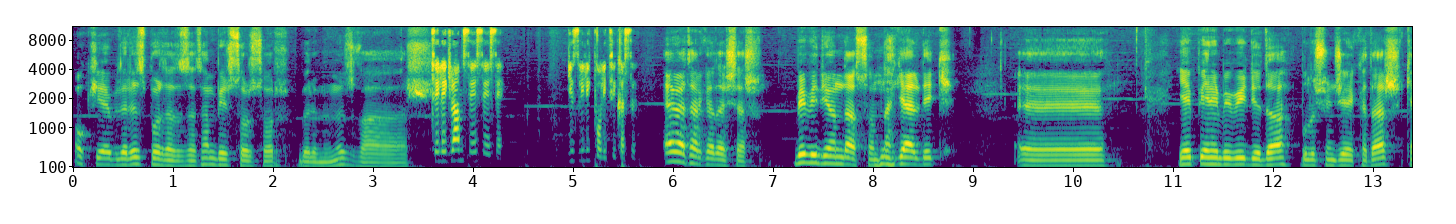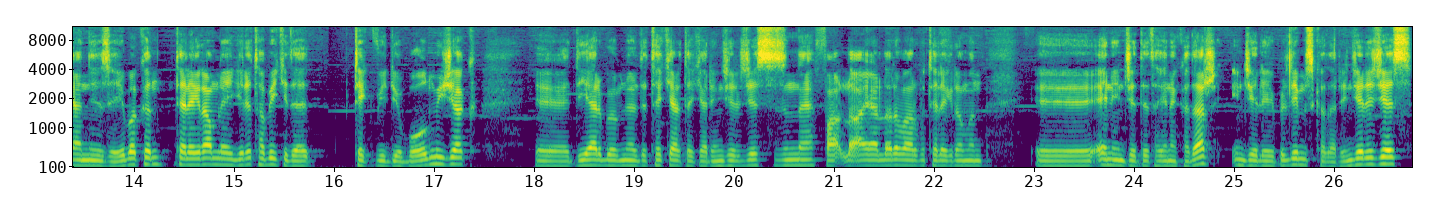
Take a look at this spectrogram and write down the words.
okuyabiliriz. Burada da zaten bir soru sor bölümümüz var. Telegram SSS. Gizlilik politikası. Evet arkadaşlar bir videonun daha sonuna geldik. Ee, yepyeni bir videoda buluşuncaya kadar kendinize iyi bakın. Telegram'la ilgili tabii ki de tek video bu olmayacak. Ee, diğer bölümleri de teker teker inceleyeceğiz sizinle. Farklı ayarları var bu Telegram'ın ee, en ince detayına kadar inceleyebildiğimiz kadar inceleyeceğiz.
